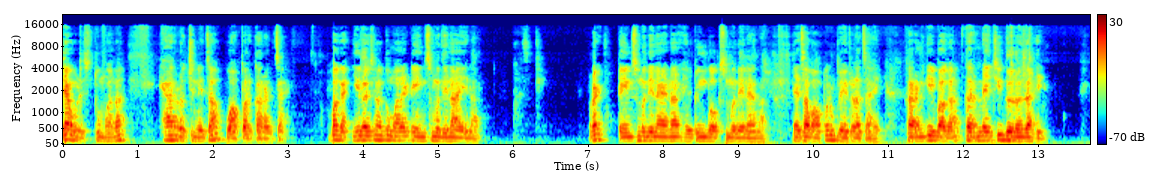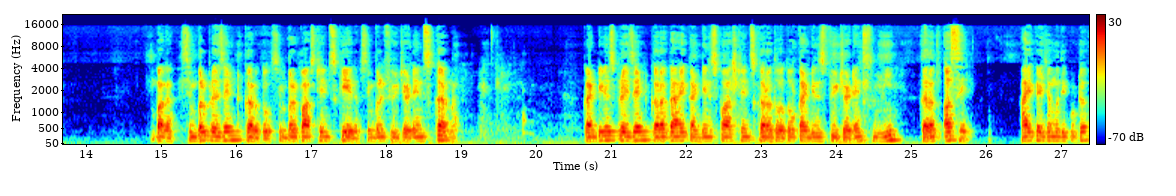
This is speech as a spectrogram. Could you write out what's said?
त्यावेळेस तुम्हाला ह्या रचनेचा वापर करायचा आहे. बघा ही रचना तुम्हाला टेन्समध्ये नाही येणार. राईट टेन्समध्ये नाही येणार हेल्पिंग बॉक्समध्ये नाही येणार. याचा वापर वेगळाच आहे. कारण की बघा करण्याची गरज आहे. बघा सिंपल प्रेझेंट करतो. सिंपल पास्ट टेन्स केलं. सिंपल फ्युचर टेन्स करणार. कंटिन्युअस प्रेझेंट करत आहे कंटिन्युअस पास्ट टेन्स करत होतो कंटिन्युअस फ्युचर टेन्स मी करत असेल. आहे का याच्यामध्ये कुठं?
